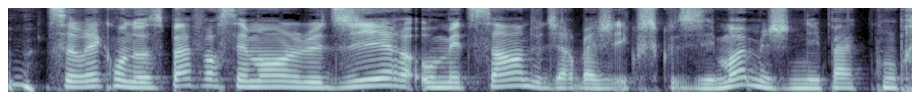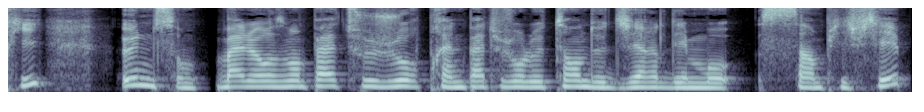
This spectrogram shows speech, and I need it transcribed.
C'est vrai qu'on n'ose pas forcément le dire aux médecins, de dire bah, excusez-moi, mais je n'ai pas compris. Eux ne sont malheureusement pas toujours, prennent pas toujours le temps de dire des mots simplifiés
